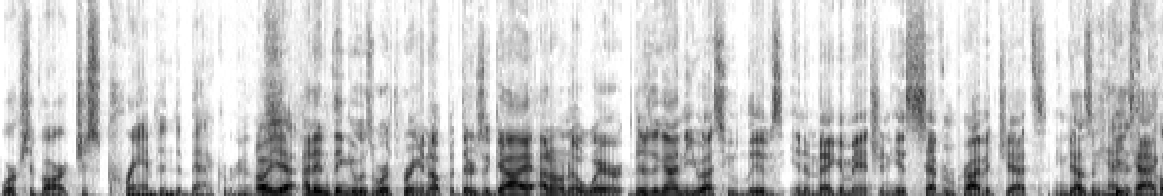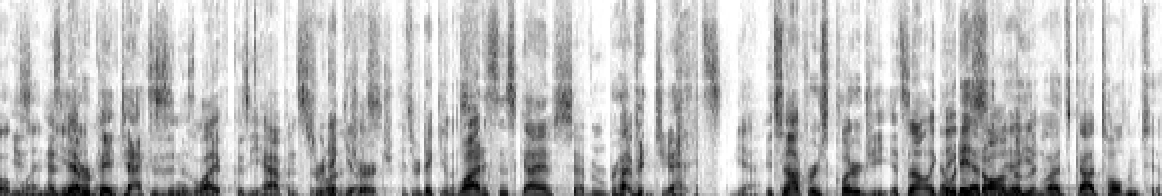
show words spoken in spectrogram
works of art just crammed into back rooms. Oh yeah, I didn't think it was worth bringing up, but there's a guy I don't know where. There's a guy in the U.S. who lives in a mega mansion. He has seven private jets. He doesn't pay Kenneth tax. He Copeland, has yeah. never paid taxes in his life because he happens to run a church. It's ridiculous. Why does this guy have seven private jets? Yeah. it's not for his clergy. It's not like No, they it is. get on them. he- well, it's God told him to.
